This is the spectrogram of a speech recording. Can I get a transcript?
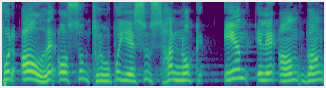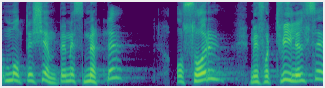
For alle oss som tror på Jesus, har nok en eller annen gang måttet kjempe med smerte og sorg, med fortvilelse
